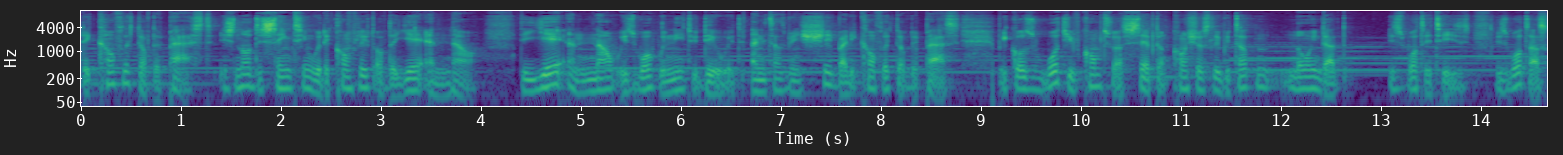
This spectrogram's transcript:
the conflict of the past is not the same thing with the conflict of the year and now. The year and now is what we need to deal with, and it has been shaped by the conflict of the past because what you've come to accept unconsciously without knowing that is what it is, is what has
